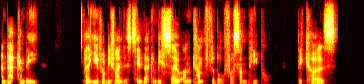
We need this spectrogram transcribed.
and that can be. I think you probably find this too. That can be so uncomfortable for some people because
